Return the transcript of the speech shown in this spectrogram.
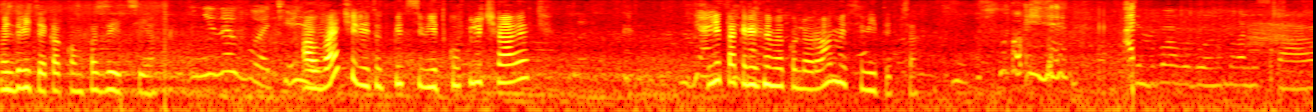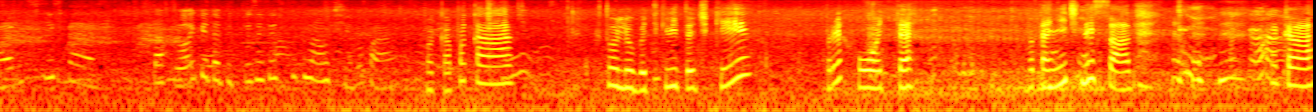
Ось дивіться, яка композиція. А ввечері тут підсвітку включають. І так різними кольорами світиться. Всім бува, ви були на каналі Стар. Ставте лайки та підписуйтесь на канал. Всім па Пока-пока. Хто любить квіточки, приходьте. Ботанічний сад. Пока.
